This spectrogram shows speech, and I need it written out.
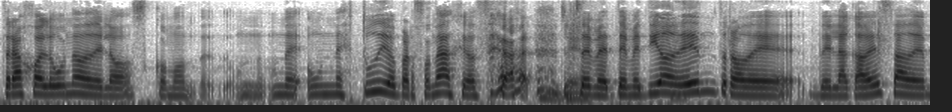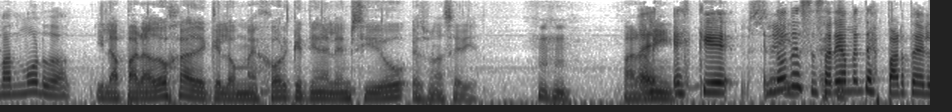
trajo alguno de los como un, un- un estudio de personaje, o sea, Sí. se me- te metió dentro de, de la cabeza de Matt Murdock. Y la paradoja de que lo mejor que tiene el MCU es una serie. Para Eh, mí. Es que Sí, no necesariamente es, parte del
